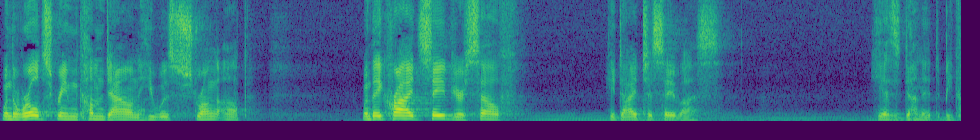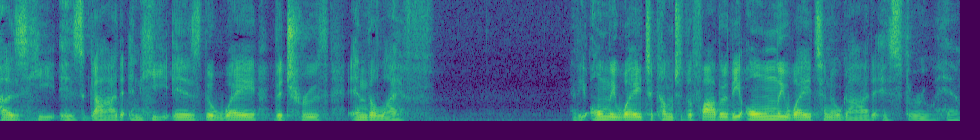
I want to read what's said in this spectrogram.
When the world screamed, Come down, he was strung up. When they cried, Save yourself, he died to save us. He has done it because he is God and he is the way, the truth, and the life. And the only way to come to the Father, the only way to know God is through him.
